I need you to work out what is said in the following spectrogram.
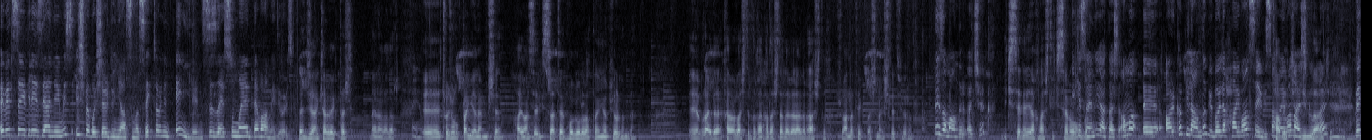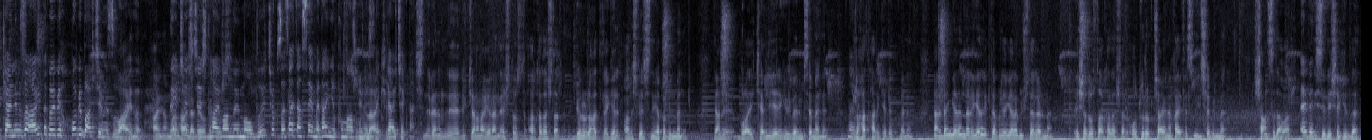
Evet sevgili izleyenlerimiz iş ve başarı dünyasında sektörünün en iyilerini sizlere sunmaya devam ediyoruz. Ben Cihankar Bektaş. Merhabalar. Merhaba. Ee, çocukluktan gelen bir şey. Hayvan sevgisi zaten hobi olaraktan yapıyordum ben. Ee, burayı da kararlaştırdık arkadaşlarla beraber açtık. Şu anda tek başıma işletiyorum. Ne zamandır açık? İki seneye yaklaştı, iki sene oldu. İki senedir yaklaştı ama e, arka planda bir böyle hayvan sevgisi, Tabii hayvan ki, aşkı var. İllaki. Ve kendimize ait de böyle bir hobi bahçemiz vardı. Aynen, aynen Değil hala Çeşit çeşit hayvanların olduğu çok güzel. Zaten sevmeden yapılmaz bu İlla meslek gerçekten. Şimdi benim e, dükkanıma gelen eş dost arkadaşlar gönül rahatıyla gelip alışverişini yapabilmeli. Yani burayı kendi yeri gibi benimsemeli. Evet. Rahat hareket etmeli. Yani ben gelenlere genellikle buraya gelen müşterilerime eşe dost arkadaşlar oturup çayını kayfesini içebilme şansı da var. Evet. İstediği şekilde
